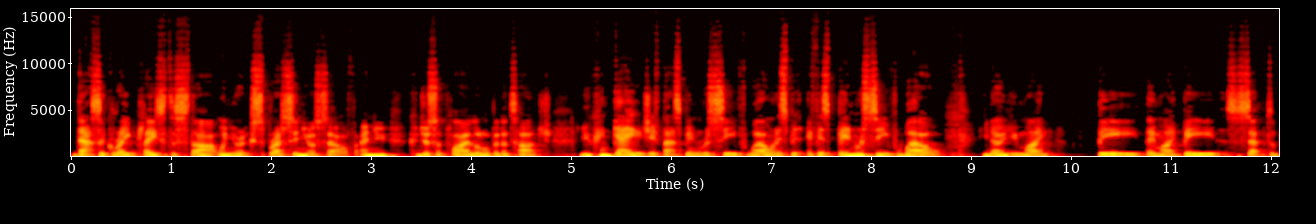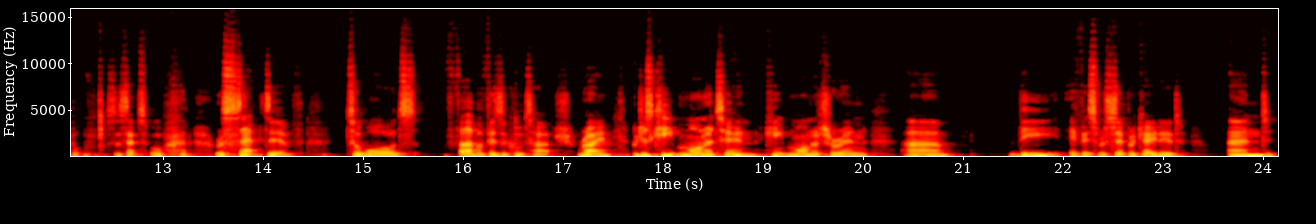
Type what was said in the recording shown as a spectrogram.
that's a great place to start. When you're expressing yourself and you can just apply a little bit of touch, you can gauge if that's been received well. And it's been, if it's been received well, you know, you might be, they might be susceptible, susceptible, receptive towards further physical touch, right? But just keep monitoring, keep monitoring um, the if it's reciprocated and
